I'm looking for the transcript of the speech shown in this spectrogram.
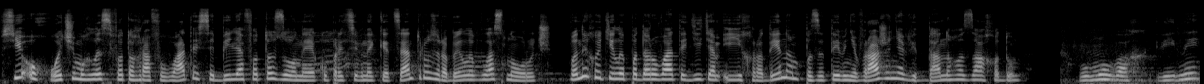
Всі охочі могли сфотографуватися біля фотозони, яку працівники центру зробили власноруч. Вони хотіли подарувати дітям і їх родинам позитивні враження від даного заходу. В умовах війни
